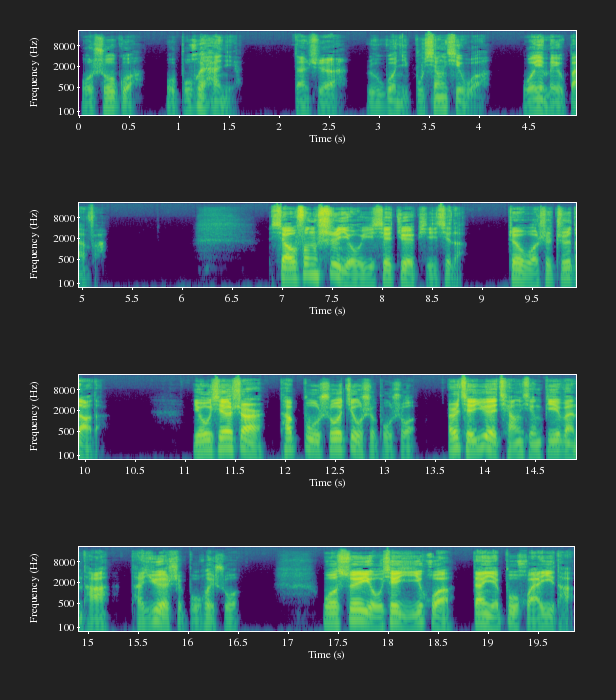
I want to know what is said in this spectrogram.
我说过我不会害你，但是如果你不相信我，我也没有办法。小峰是有一些倔脾气的，这我是知道的。有些事儿他不说就是不说，而且越强行逼问他，他越是不会说。我虽有些疑惑，但也不怀疑他，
